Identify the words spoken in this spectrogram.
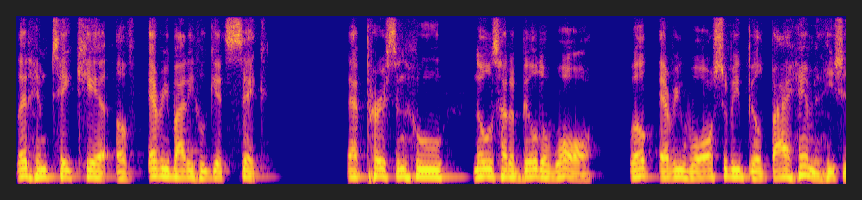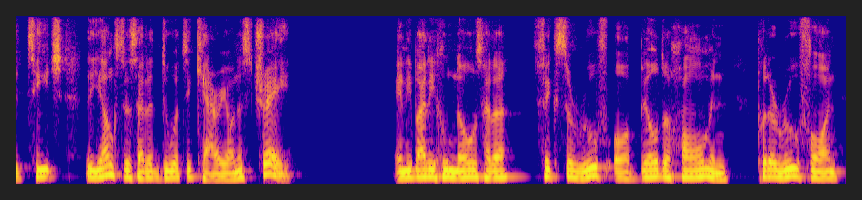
let him take care of everybody who gets sick. That person who knows how to build a wall, well, every wall should be built by him, and he should teach the youngsters how to do it to carry on his trade. Anybody who knows how to fix a roof or build a home and put a roof on,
